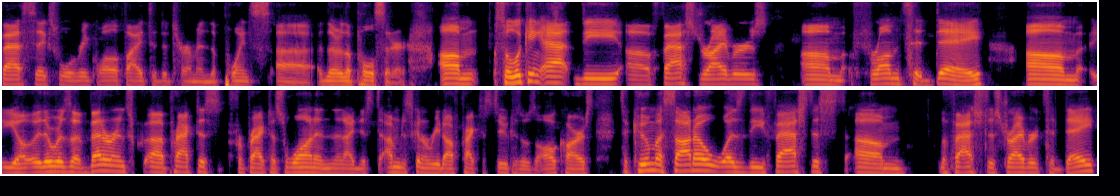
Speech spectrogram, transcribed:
Fast six will requalify to determine the points, uh, they're the pole sitter. Um, so looking at the uh, fast drivers um, from today, um, you know, there was a veterans uh, practice for practice one, and then I just I'm just gonna read off practice two because it was all cars. Takuma Sato was the fastest, um, the fastest driver today.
